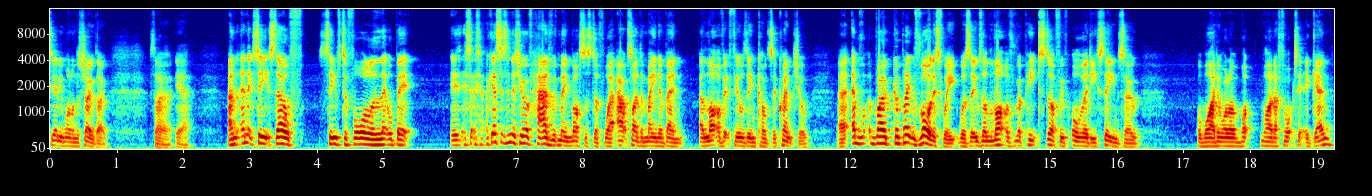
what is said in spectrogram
the only one on the show though. So yeah, and NXT itself seems to fall a little bit. It's, I guess it's an issue I've had with main roster stuff where outside the main event, a lot of it feels inconsequential. Uh, my complaint with Raw this week was it was a lot of repeat stuff we've already seen. So why do I want to? Why do I watch it again?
